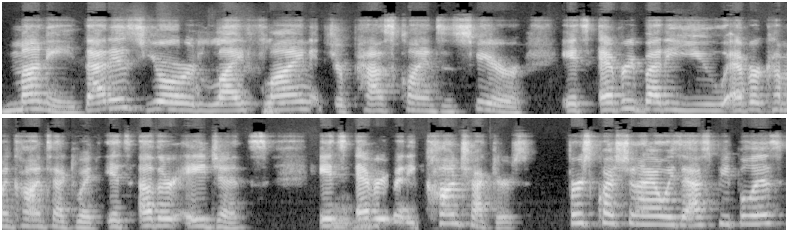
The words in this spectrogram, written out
money. That is your lifeline. It's your past clients and sphere. It's everybody you ever come in contact with. It's other agents. It's Mhm. everybody. Contractors. First question I always ask people is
